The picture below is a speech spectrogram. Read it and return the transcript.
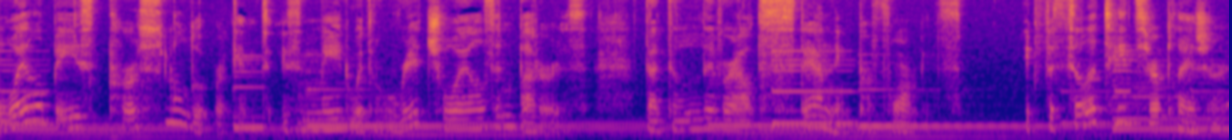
oil based personal lubricant is made with rich oils and butters that deliver outstanding performance. It facilitates your pleasure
